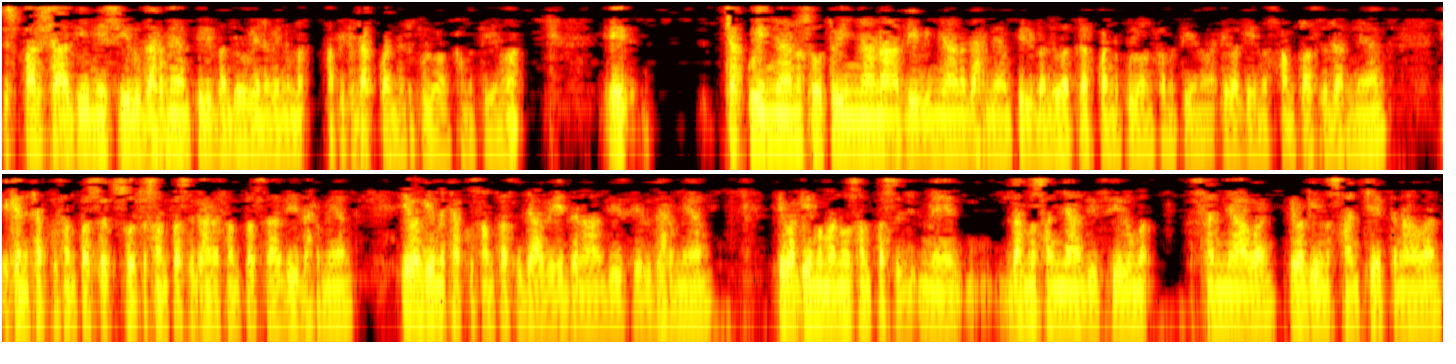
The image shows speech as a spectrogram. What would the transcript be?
ස්පර්ශ ආදී මේ සියලු ධර්මයන් පිළිබඳව වෙන වෙනම අපිට දක්වන්නට පුළුවන්කම තියෙනවා. ඒ චක්කු විඥාන, සෝත විඥාන ආදී විඥාන ධර්මයන් පිළිබඳව දක්වන්න පුළුවන්කම තියෙනවා. ඒ වගේම සම්පස්ස ධර්මයන් ඒ කියන්නේ චක්කු සම්පස්ස, සෝත සම්පස්ස, ගාන සම්පස්ස ආදී ධර්මයන්, ඒ වගේම චක්කු සම්පස්සජා වේදනා ආදී සියලු ධර්මයන්, ඒ වගේම මනෝ සම්පස්ස මේ ධම්ම සංඥා ආදී සියලුම සංඥාවන්, ඒ වගේම සංචේතනාවන්,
